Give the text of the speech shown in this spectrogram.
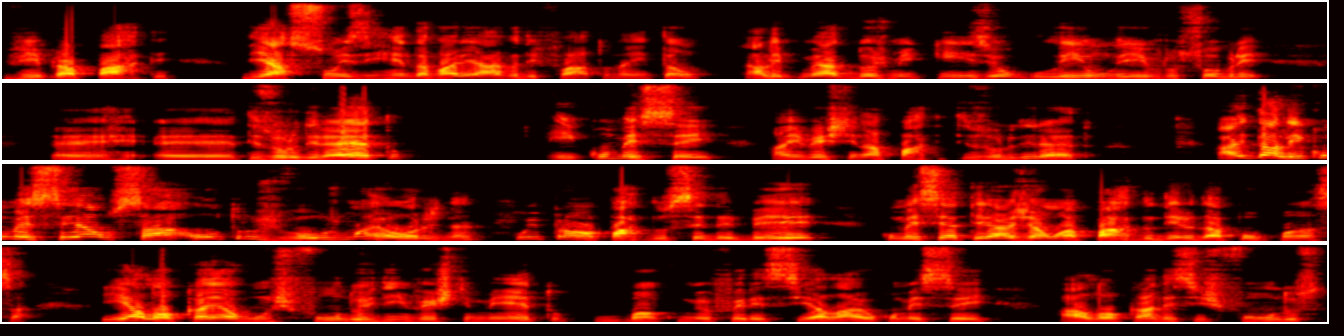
vir para a parte de ações e renda variável de fato. Né? Então, ali no meado de 2015, eu li um livro sobre é, é, Tesouro Direto e comecei a investir na parte de Tesouro Direto. Aí dali comecei a alçar outros voos maiores, né? Fui para uma parte do CDB, comecei a tirar já uma parte do dinheiro da poupança e alocar em alguns fundos de investimento. O banco me oferecia lá, eu comecei a alocar nesses fundos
